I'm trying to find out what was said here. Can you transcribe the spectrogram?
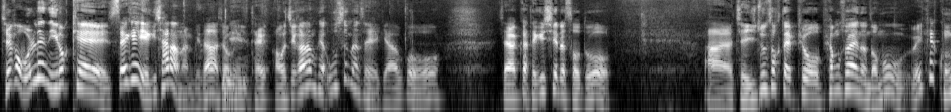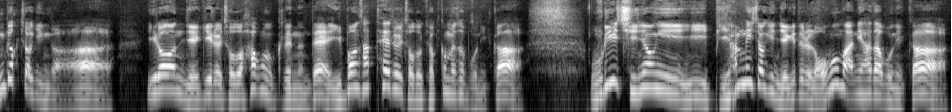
제가 원래는 이렇게 세게 얘기 잘 안 합니다. 저 네. 대- 어지간하면 그냥 웃으면서 얘기하고 제가 아까 대기실에서도 아, 제 이준석 대표 평소에는 너무 왜 이렇게 공격적인가 이런 얘기를 저도 하고 그랬는데 이번 사태를 저도 겪으면서 보니까 우리 진영이 이 비합리적인 얘기들을 너무 많이 하다 보니까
